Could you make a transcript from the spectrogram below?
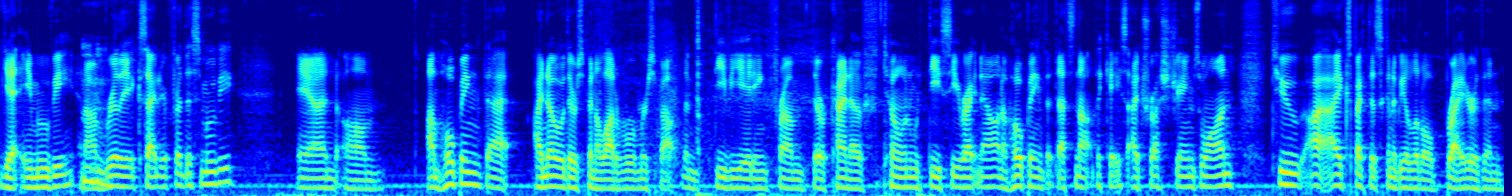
get a movie. And Mm-hmm. I'm really excited for this movie, and um, I'm hoping that. I know there's been a lot of rumors about them deviating from their kind of tone with DC right now, and I'm hoping that that's not the case. I trust James Wan to. I, I expect it's going to be a little brighter than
